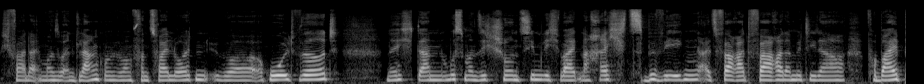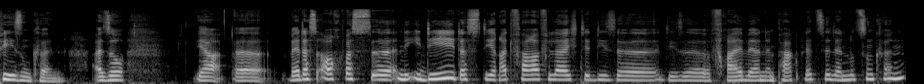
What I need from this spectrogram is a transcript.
ich fahre da immer so entlang und wenn man von zwei Leuten überholt wird, nicht, dann muss man sich schon ziemlich weit nach rechts bewegen als Fahrradfahrer, damit die da vorbeipesen können. Also ja, äh, wäre das auch was äh, eine Idee, dass die Radfahrer vielleicht diese diese frei werdenden Parkplätze denn nutzen können?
